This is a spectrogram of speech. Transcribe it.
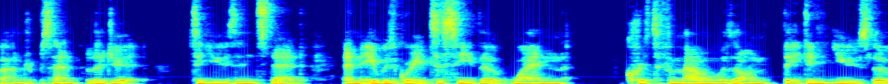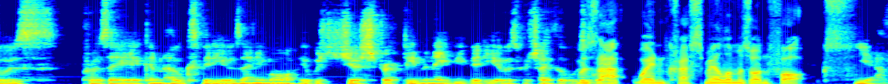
100% legit to use instead. And it was great to see that when Christopher Mellon was on, they didn't use those prosaic and hoax videos anymore. It was just strictly the Navy videos, which I thought was was that when Chris Mellon was on Fox? Yeah.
